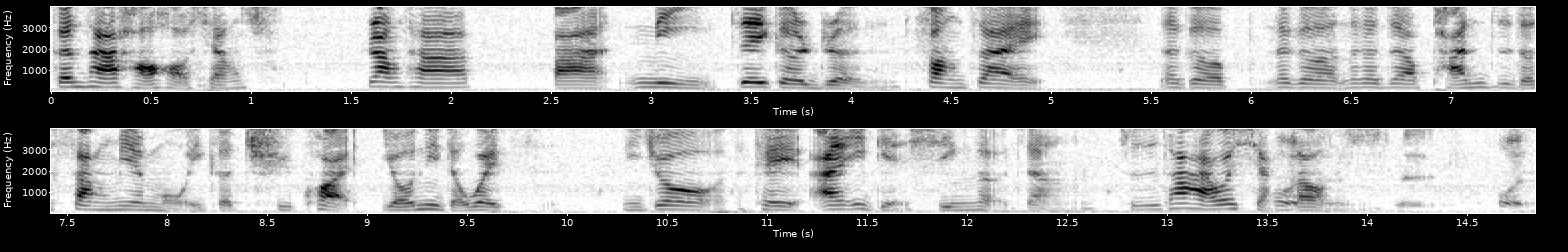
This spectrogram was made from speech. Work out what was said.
跟他好好相处，让他把你这个人放在那个那个那个叫盘子的上面某一个区块，有你的位置，你就可以安一点心了。这样就是他还会想到你，是或者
